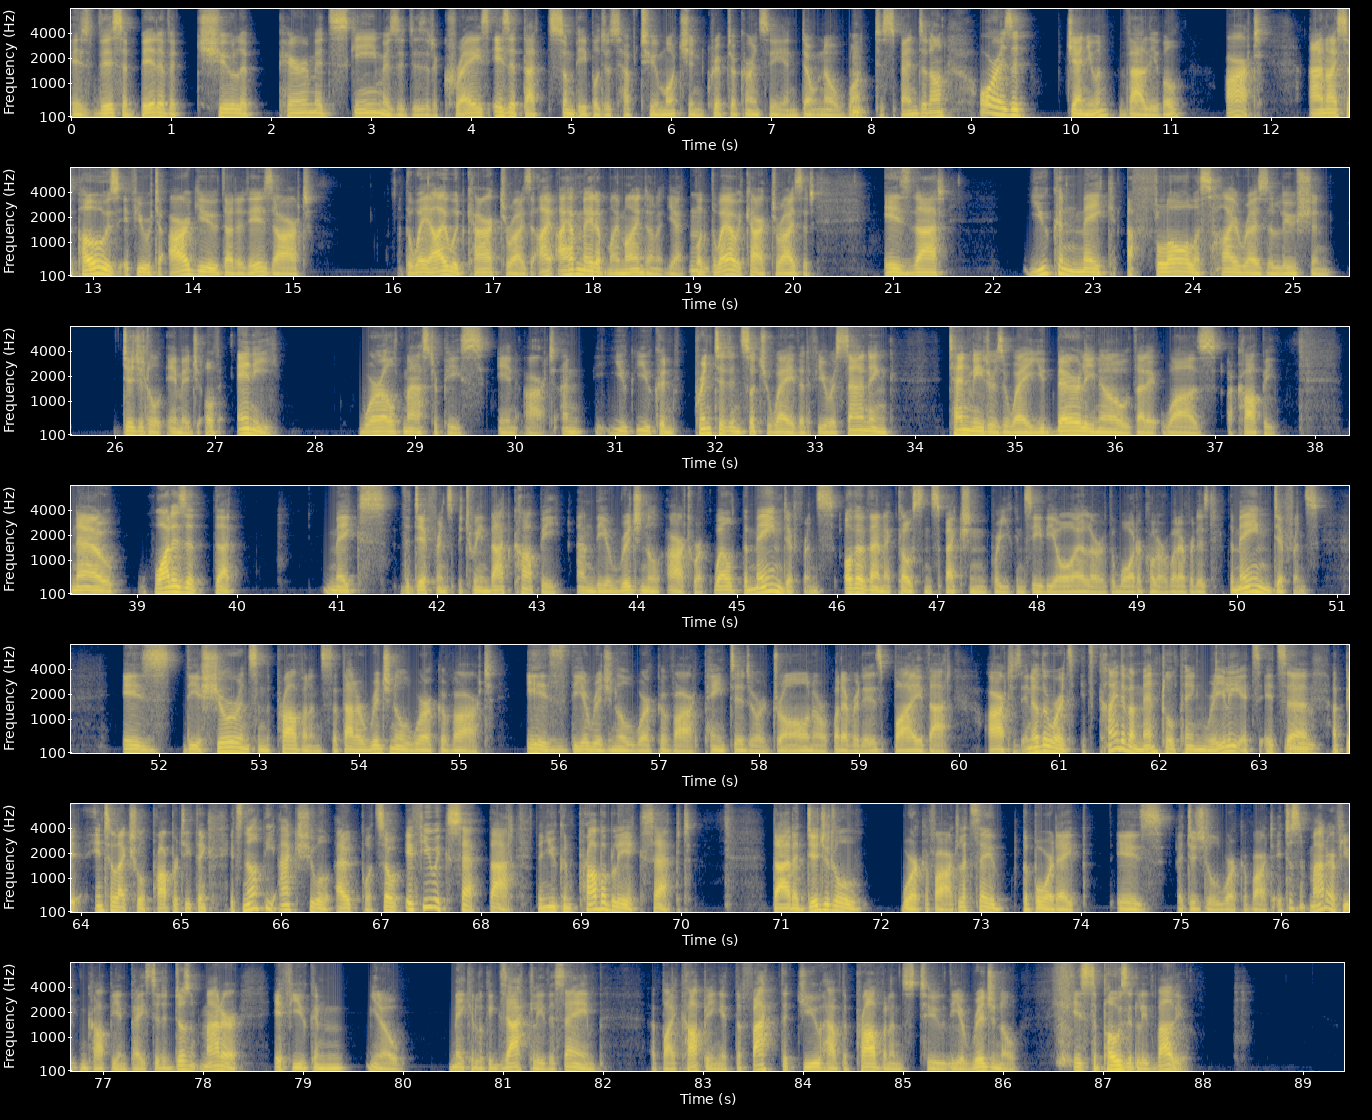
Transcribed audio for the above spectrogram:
is this a bit of a tulip pyramid scheme? Is it is it a craze? Is it that some people just have too much in cryptocurrency and don't know what to spend it on? Or is it genuine valuable art? And i suppose if you were to argue that it is art the way i would characterize it i, I haven't made up my mind on it yet but Mm. the way i would characterize it is that you can make a flawless high resolution digital image of any world masterpiece in art and you you can print it in such a way that if you were standing 10 meters away you'd barely know that it was a copy now what is it that makes the difference between that copy and the original artwork well the main difference other than a close inspection where you can see the oil or the watercolor or whatever it is the main difference is the assurance and the provenance that that original work of art is the original work of art painted or drawn or whatever it is by that artist. In other words, it's kind of a mental thing, really. It's it's a, Mm. a bit intellectual property thing. It's not the actual output. So if you accept that, then you can probably accept that a digital work of art, let's say the bored ape is a digital work of art. It doesn't matter if you can copy and paste it. It doesn't matter if you can, you know, make it look exactly the same by copying it. The fact that you have the provenance to the original is supposedly the value.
